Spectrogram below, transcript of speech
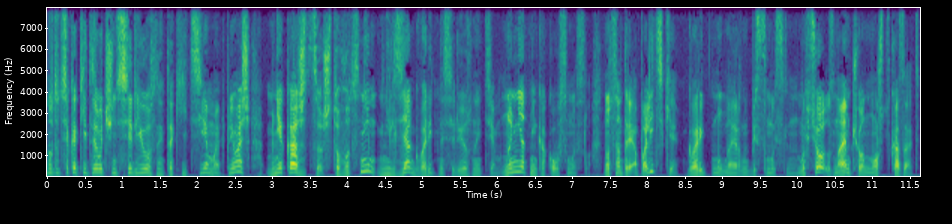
Ну, тут все какие-то очень серьезные такие темы. Понимаешь, мне кажется, что вот с ним нельзя говорить на серьезные темы. Ну, нет никакого смысла. Но вот смотри, о политике говорить, ну, наверное, бессмысленно. Мы все знаем, что он может сказать.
